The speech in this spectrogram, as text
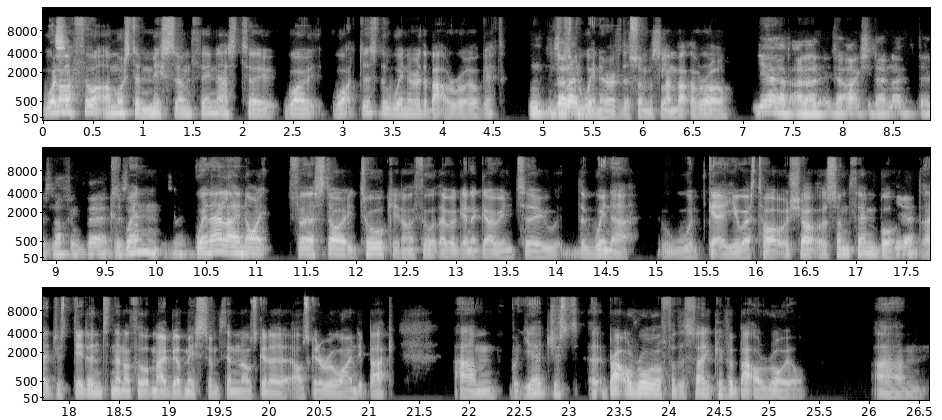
well, I thought I must have missed something as to why. What does the winner of the Battle Royal get? The winner of the SummerSlam Battle Royal. Yeah, I, I, don't, I actually don't know. There's nothing there. Because when there. when LA Knight first started talking, I thought they were going to go into the winner would get a US title shot or something, but Yeah. they just didn't. And then I thought maybe I've missed something, and I was gonna I was gonna rewind it back. Um, but yeah, just a battle royal for the sake of a battle royal. Um,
